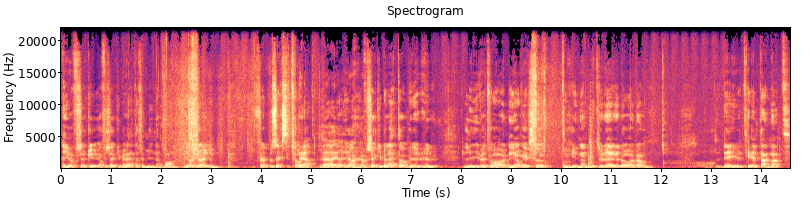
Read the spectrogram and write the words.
Ja. Jag, försöker, jag försöker berätta för mina barn. Jag, jag är ju född på 60-talet. Ja. Ja, ja. Jag, jag, försöker berätta om hur, hur, livet var när jag växte upp till mm. skillnad mot hur det är idag. De, det är ju ett helt annat,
